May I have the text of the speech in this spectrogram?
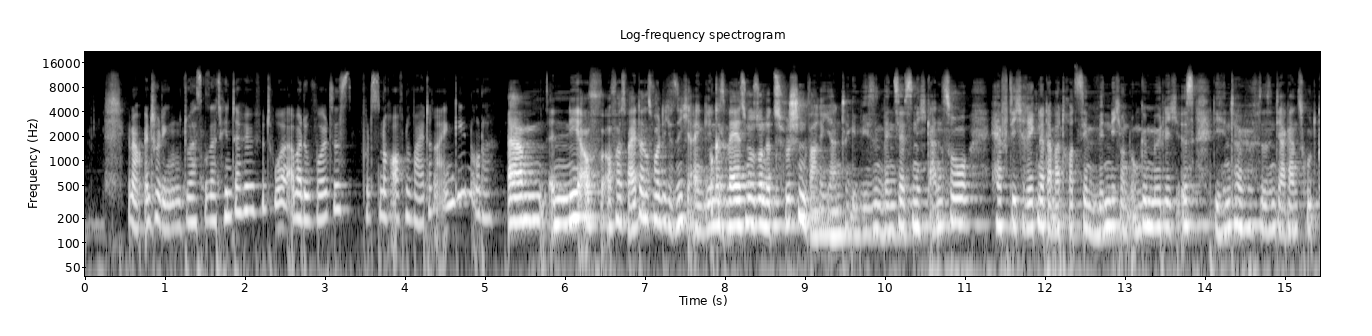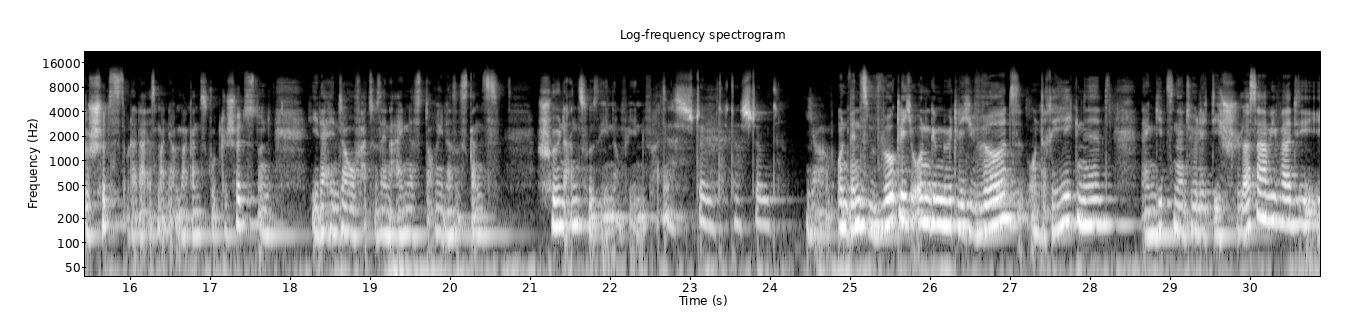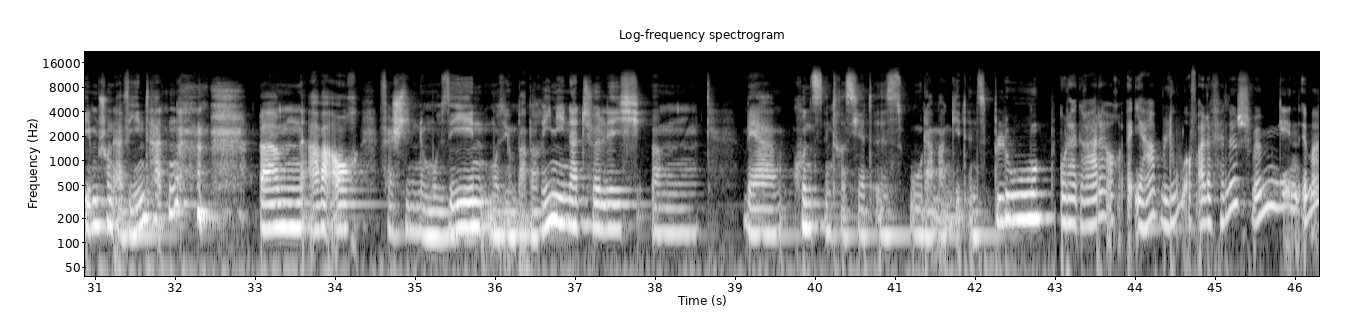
Genau, Entschuldigung, du hast gesagt Hinterhöfe-Tour, aber du wolltest, wolltest du noch auf eine weitere eingehen, oder? Ähm, nee, auf, auf was weiteres wollte ich jetzt nicht eingehen. Okay. Das wäre jetzt nur so eine Zwischenvariante gewesen, wenn es jetzt nicht ganz so heftig regnet, aber trotzdem windig und ungemütlich ist. Die Hinterhöfe sind ja ganz gut geschützt, oder da ist man ja immer ganz gut geschützt und jeder Hinterhof hat so seine eigene Story. Das ist ganz schön anzusehen auf jeden Fall. Das stimmt, das stimmt. Ja, und wenn es wirklich ungemütlich wird und regnet, dann gibt es natürlich die Schlösser, wie wir die eben schon erwähnt hatten, ähm, aber auch verschiedene Museen, Museum Barberini natürlich, ähm, wer Kunst interessiert ist, oder man geht ins Blue. Oder gerade auch, ja, Blue auf alle Fälle, schwimmen gehen immer.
